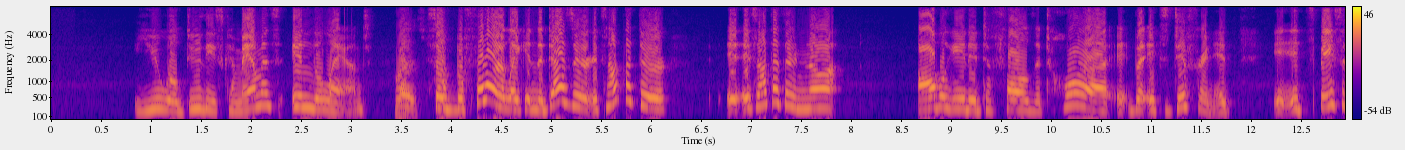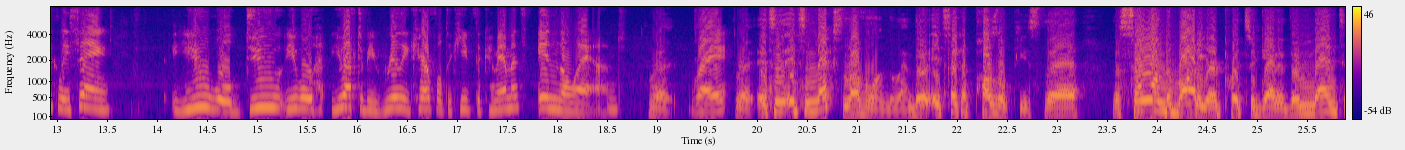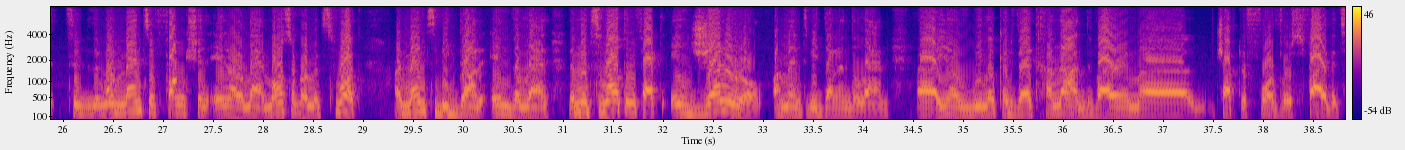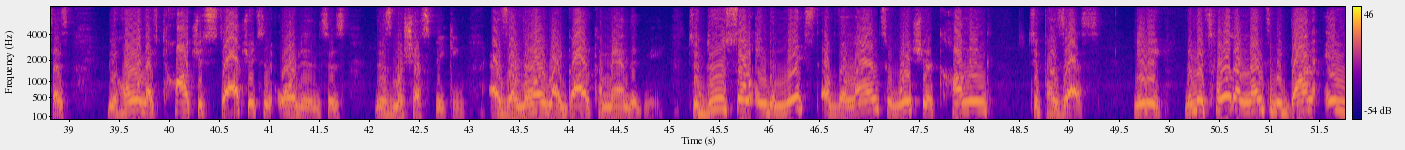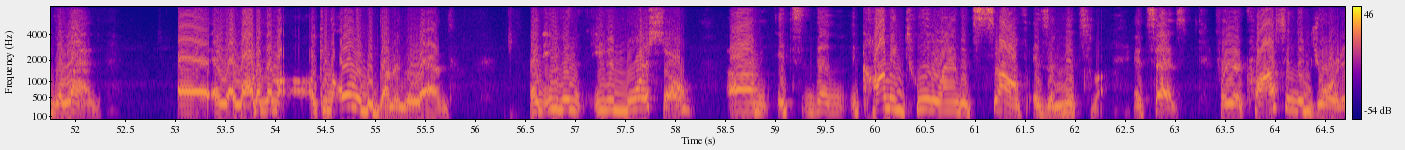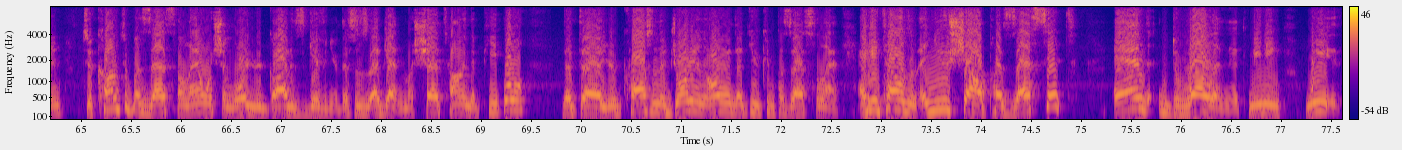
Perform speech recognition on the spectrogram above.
you will do these commandments in the land. Right. So before, like in the desert, it's not that they're it's not that they're not obligated to follow the Torah, it, but it's different. It, it it's basically saying you will do you will you have to be really careful to keep the commandments in the land, Right. right? Right. It's a, it's the next level in the land. It's like a puzzle piece. The the soul and the body are put together. They're meant to. We're meant to function in our land. Most of our mitzvot are meant to be done in the land. The mitzvot, in fact, in general, are meant to be done in the land. Uh, you know, we look at Va'etchanan, Devarim, uh, chapter four, verse five. It says, "Behold, I've taught you statutes and ordinances." This is Moshe speaking, as the Lord my God commanded me to do so in the midst of the land to which you're coming to possess. Meaning, the mitzvot are meant to be done in the land, uh, and a lot of them can only be done in the land. And even even more so, um, it's the coming to the land itself is a mitzvah. It says, "For you're crossing the Jordan to come to possess the land which the Lord your God has given you." This is again Moshe telling the people that uh, you're crossing the Jordan in order that you can possess the land, and he tells them, "And you shall possess it and dwell in it," meaning we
